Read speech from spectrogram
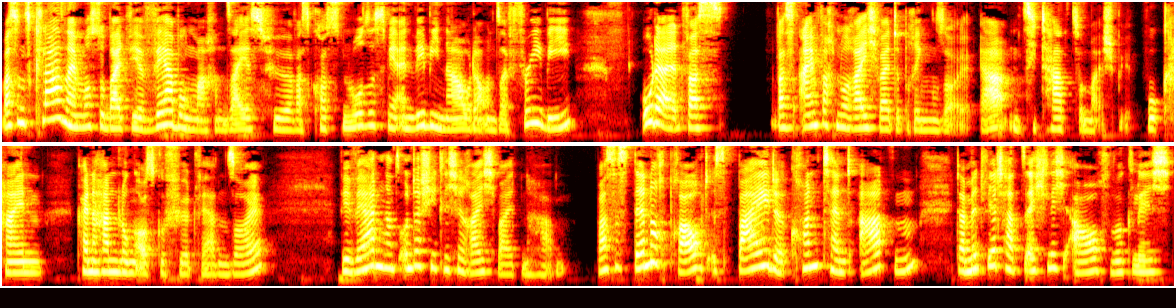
Was uns klar sein muss, sobald wir Werbung machen, sei es für was kostenloses wie ein Webinar oder unser Freebie oder etwas was einfach nur Reichweite bringen soll. Ja, ein Zitat zum Beispiel, wo kein, keine Handlung ausgeführt werden soll. Wir werden ganz unterschiedliche Reichweiten haben. Was es dennoch braucht, ist beide Content-Arten, damit wir tatsächlich auch wirklich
